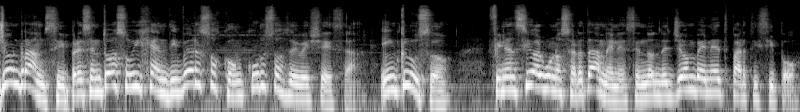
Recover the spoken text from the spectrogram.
John Ramsey presentó a su hija en diversos concursos de belleza. Incluso financió algunos certámenes en donde John Bennett participó.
